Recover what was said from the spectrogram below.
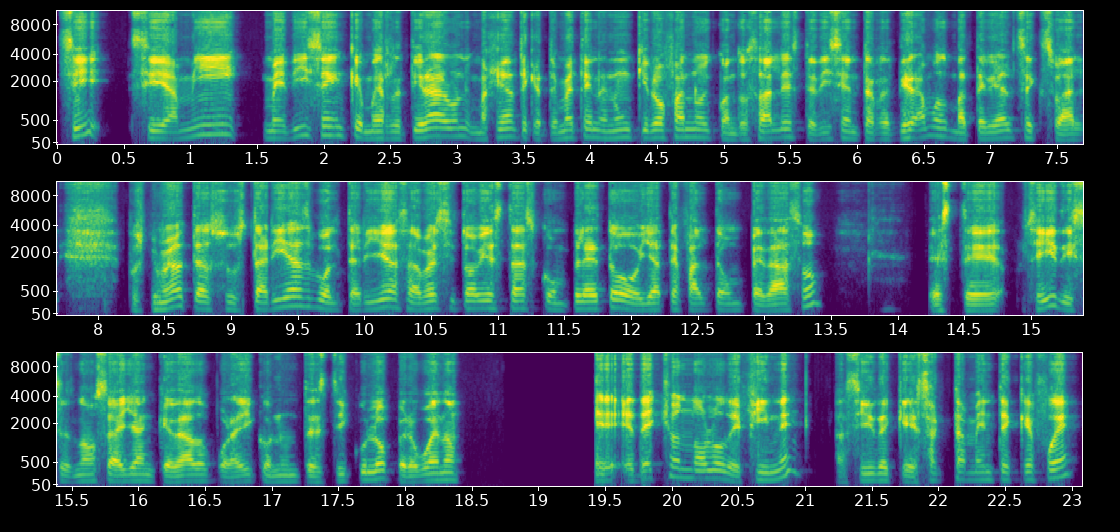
sí, si a mí me dicen que me retiraron, imagínate que te meten en un quirófano y cuando sales te dicen te retiramos material sexual, pues primero te asustarías, voltearías a ver si todavía estás completo o ya te falta un pedazo. Este, sí, dices, no se hayan quedado por ahí con un testículo, pero bueno, eh, eh, de hecho no lo define, así de que exactamente qué fue,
